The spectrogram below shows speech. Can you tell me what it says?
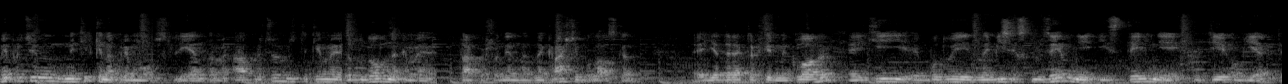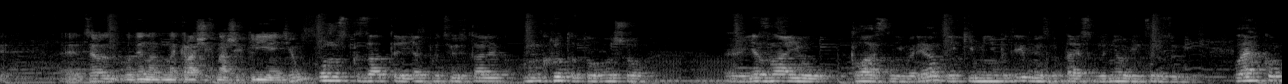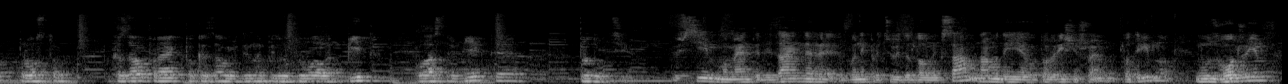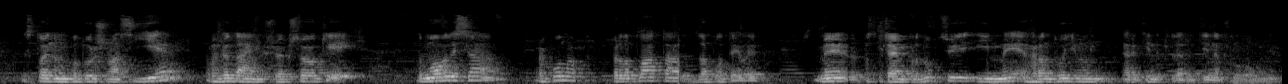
Ми працюємо не тільки напряму з клієнтами, а працюємо з такими забудовниками. Також один з найкращих, будь ласка, є директор фірми Clover, який будує найбільш ексклюзивні і стильні круті об'єкти. Е, Це один з найкращих наших клієнтів. Можу сказати, як працює Віталік. Він круто, тому що е, я знаю класні варіанти, які мені потрібні, звертаюся до нього, він це розуміє. Легко, просто показав проект, показав, людина підготувала під класні об'єкти, продукцію. Всі моменти дизайнери вони працюють задовник сам. Нам дає готове рішення, що їм потрібно. Ми узгоджуємо з той номенклатури, що у нас є. Розглядаємо, що якщо окей, домовилися, рахунок, предоплата, заплатили. Ми постачаємо продукцію і ми гарантуємо гарантійне гарантійне обслуговування.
